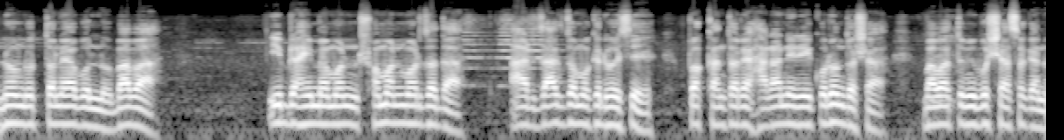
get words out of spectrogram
নমরুদ তনয়া বলল, বাবা, ইব্রাহিম এমন সমান মর্যাদা আর জাঁকজমকে রয়েছে। পক্ষান্তরে হারানের এই করুণ দশা। বাবা, তুমি বসে আছো কেন?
